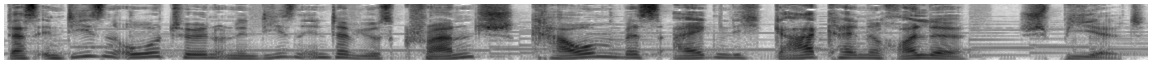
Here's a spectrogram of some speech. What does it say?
dass in diesen O-Tönen und in diesen Interviews Crunch kaum bis eigentlich gar keine Rolle spielt.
